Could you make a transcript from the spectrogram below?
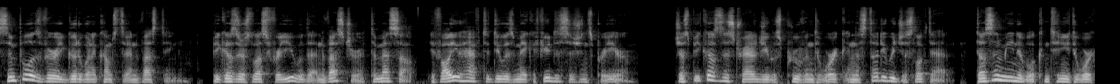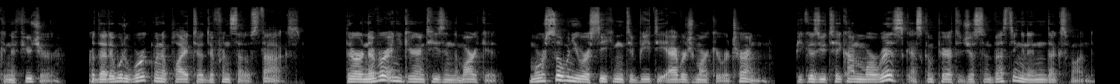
Simple is very good when it comes to investing, because there's less for you, the investor, to mess up if all you have to do is make a few decisions per year. Just because this strategy was proven to work in the study we just looked at, doesn't mean it will continue to work in the future, or that it would work when applied to a different set of stocks. There are never any guarantees in the market, more so when you are seeking to beat the average market return, because you take on more risk as compared to just investing in an index fund.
